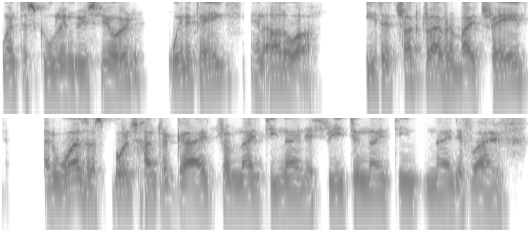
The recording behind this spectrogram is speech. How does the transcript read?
went to school in Grise Fiord, Winnipeg, and Ottawa. He's a truck driver by trade and was a sports hunter guide from 1993 to 1995.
